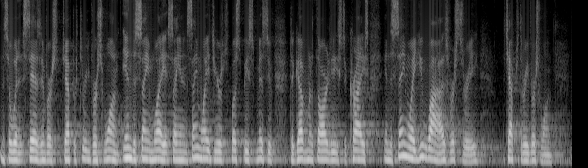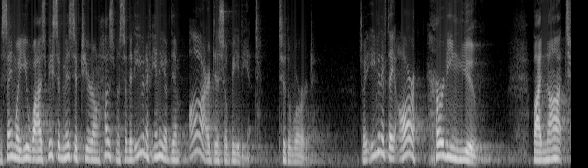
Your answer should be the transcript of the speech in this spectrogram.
And so when it says in verse chapter 3, verse 1, in the same way, it's saying in the same way that you're supposed to be submissive to government authorities, to Christ, in the same way you wives, verse 3, chapter 3, verse 1, in the same way you wives, be submissive to your own husbands, so that even if any of them are disobedient to the word, so even if they are hurting you, by not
